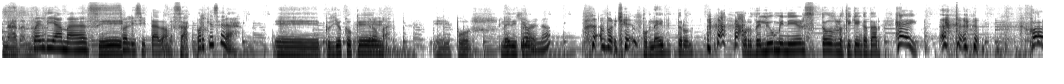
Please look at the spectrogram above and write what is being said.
nada, nada. Fue el día más Sí. solicitado. Exacto. ¿Por qué será? Eh, pues yo creo que eh, por Lady Cure, Tron. ¿no? ¿Por qué? Por Lady Tron. por The Lumineers, todos los que quieren cantar. ¡Hey! ¡Ho!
